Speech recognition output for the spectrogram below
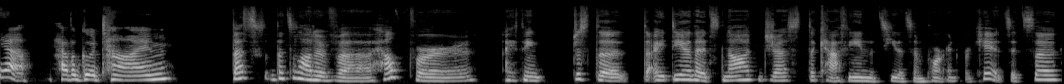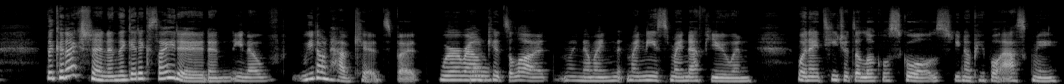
yeah, have a good time. That's that's a lot of uh, help for I think just the the idea that it's not just the caffeine, the tea that's important for kids. It's the the connection, and they get excited. And you know, we don't have kids, but we're around Mm. kids a lot. You know, my my niece, my nephew, and when I teach at the local schools, you know, people ask me.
